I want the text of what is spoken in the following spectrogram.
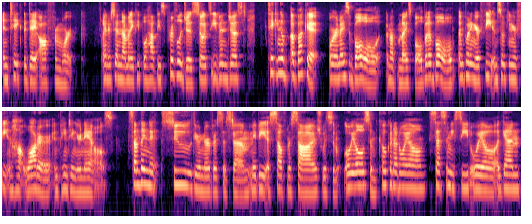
and take the day off from work. I understand not many people have these privileges, so it's even just taking a, a bucket or a nice bowl, not a nice bowl, but a bowl, and putting your feet and soaking your feet in hot water and painting your nails. Something to soothe your nervous system, maybe a self massage with some oil, some coconut oil, sesame seed oil, again,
